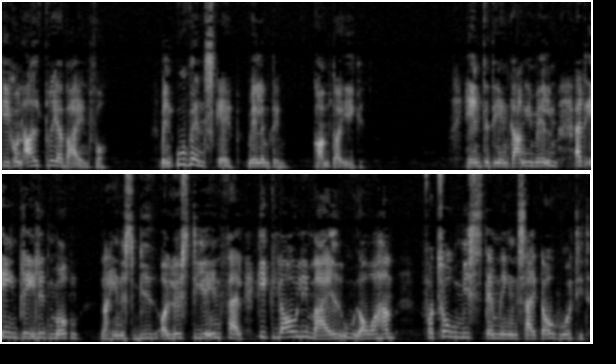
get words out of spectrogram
gik hun aldrig af vejen for. Men uvenskab mellem dem kom der ikke. Hente det en gang imellem, at en blev lidt muggen, når hendes vid og lystige indfald gik lovlig meget ud over ham, fortog misstemningen sig dog hurtigt,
